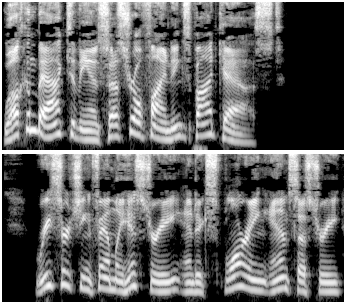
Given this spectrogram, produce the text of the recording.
Welcome back to the Ancestral Findings Podcast. Researching family history and exploring ancestry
